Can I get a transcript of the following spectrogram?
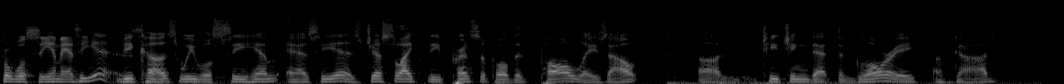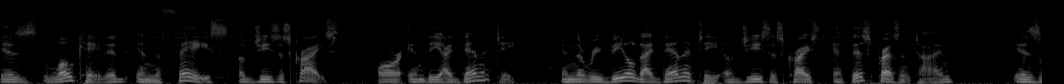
for we'll see him as he is. Because we will see him as he is, just like the principle that Paul lays out, uh, teaching that the glory of God is located in the face of Jesus Christ or in the identity. And the revealed identity of Jesus Christ at this present time is,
